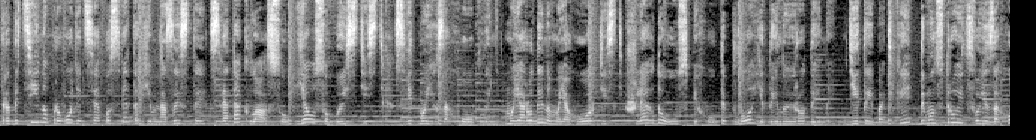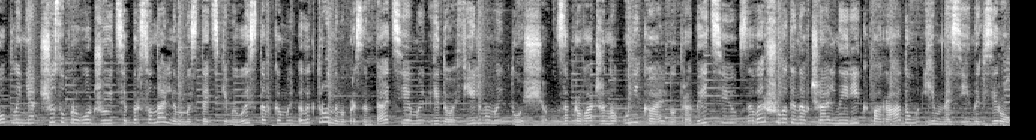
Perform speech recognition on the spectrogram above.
традиційно проводяться посвята гімназисти, свята класу, я особистість, світ моїх захоплень, моя родина, моя гордість, шлях до успіху, тепло єдиної родини. Діти і батьки демонструють свої захоплення, що супроводжуються персональними мистецькими виставками, електронними презентаціями, відеофільмами тощо. Запроваджено унікальну традицію завершувати навчальний рік парадом гімназійних зірок.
